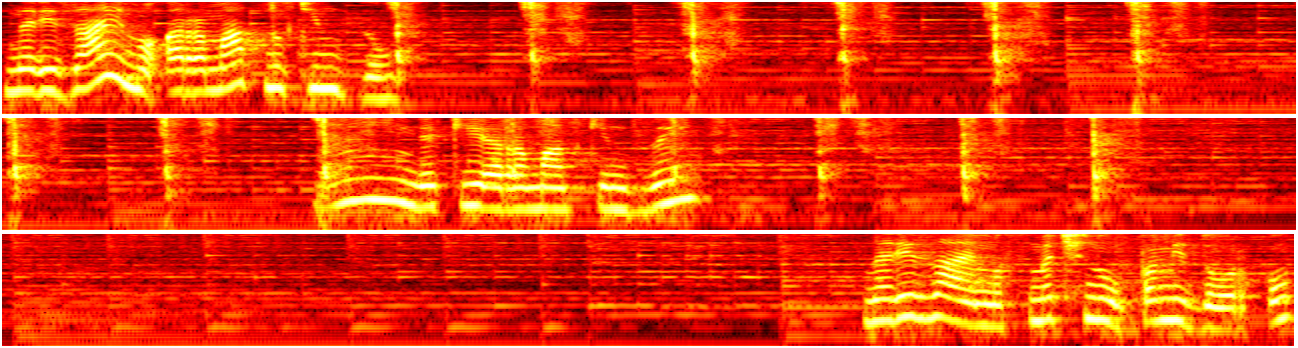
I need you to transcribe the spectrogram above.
Нарізаємо ароматну кінзу. Який аромат кінзи. Нарізаємо смачну помідорку.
